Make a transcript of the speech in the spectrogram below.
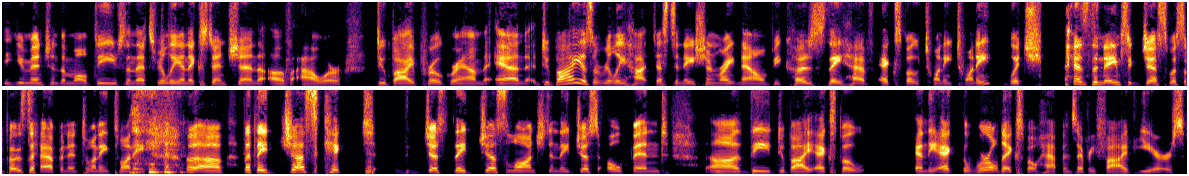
you mentioned, the Maldives, and that's really an extension of our Dubai program. And Dubai is a really hot destination right now because they have Expo 2020, which as the name suggests, was supposed to happen in 2020. uh, but they just kicked, just they just launched and they just opened uh, the Dubai Expo. And the the World Expo happens every five years,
